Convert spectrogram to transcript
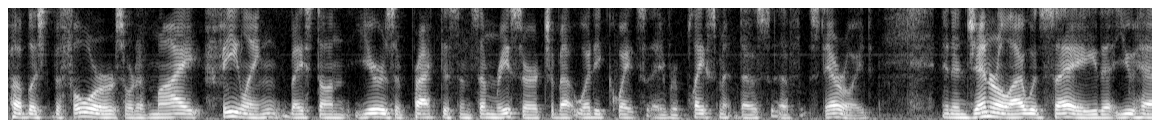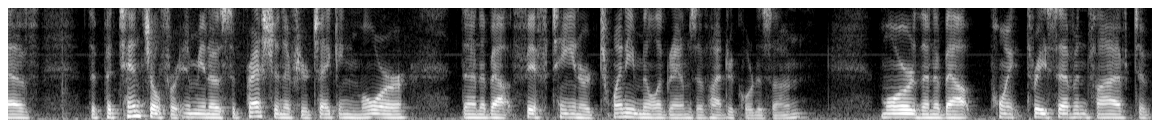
published before sort of my feeling based on years of practice and some research about what equates a replacement dose of steroid. And in general, I would say that you have the potential for immunosuppression if you're taking more than about 15 or 20 milligrams of hydrocortisone more than about 0.375 to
